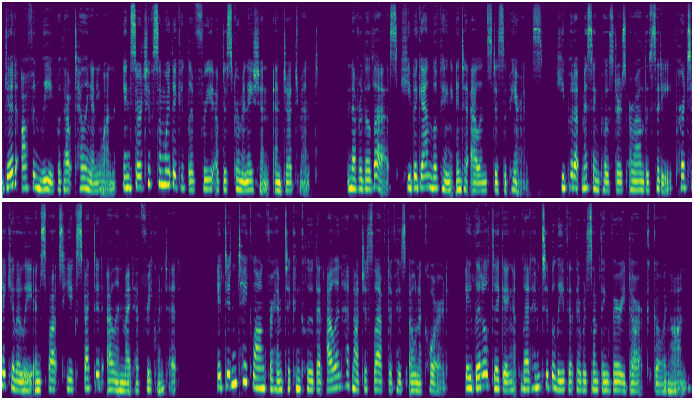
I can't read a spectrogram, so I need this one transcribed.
did often leave without telling anyone in search of somewhere they could live free of discrimination and judgment. Nevertheless, he began looking into Alan's disappearance. He put up missing posters around the city, particularly in spots he expected Alan might have frequented. It didn't take long for him to conclude that Ellen had not just left of his own accord. A little digging led him to believe that there was something very dark going on.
